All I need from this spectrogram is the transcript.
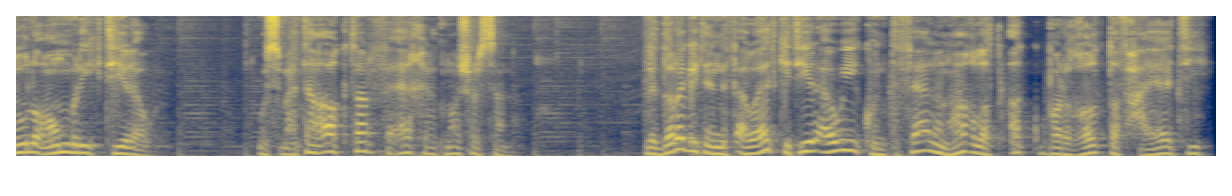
طول عمري كتير قوي وسمعتها أكتر في آخر 12 سنة لدرجة إن في أوقات كتير قوي كنت فعلا هغلط أكبر غلطة في حياتي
